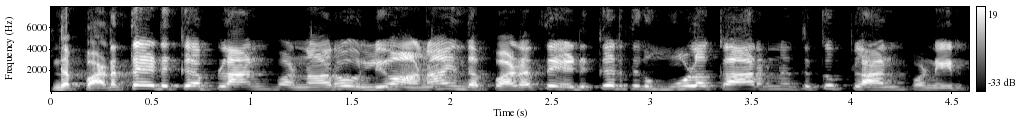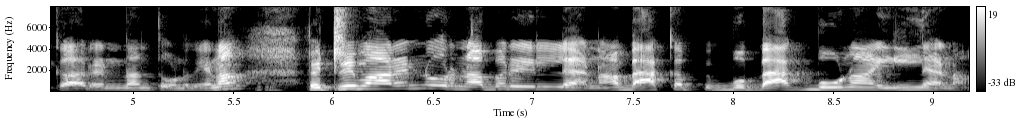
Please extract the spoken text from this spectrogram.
இந்த படத்தை எடுக்க பிளான் பண்ணாரோ இல்லையோ ஆனா இந்த படத்தை எடுக்கிறதுக்கு மூல காரணத்துக்கு பிளான் பண்ணியிருக்காருன்னு தான் தோணுது. ஏன்னா வெற்றிமாறன் ஒரு நபர் இல்லைன்னா பேக்கப் பேக் போனா இல்லைன்னா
